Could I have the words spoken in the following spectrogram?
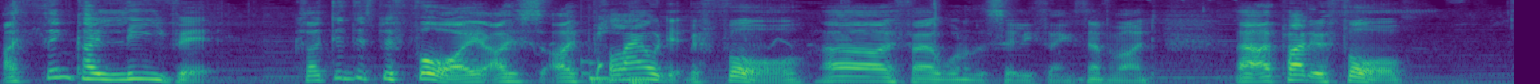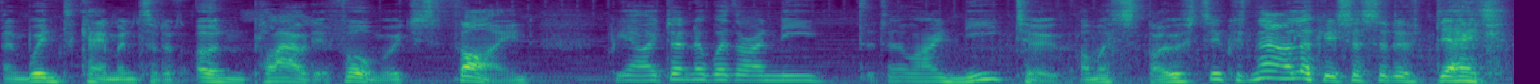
I think I leave it. Because I did this before. I, I, I ploughed it before. Oh, I failed one of the silly things. Never mind. Uh, I ploughed it before. And winter came and sort of unploughed it for me, which is fine. But yeah, I don't know whether I need... I don't know whether I need to. Am I supposed to? Because now, look, it's just sort of dead.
